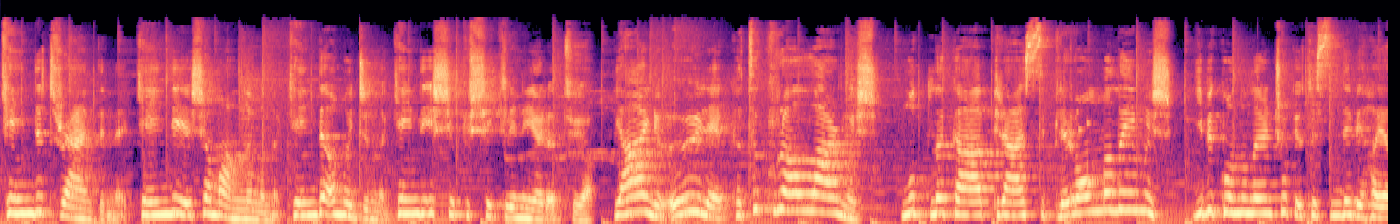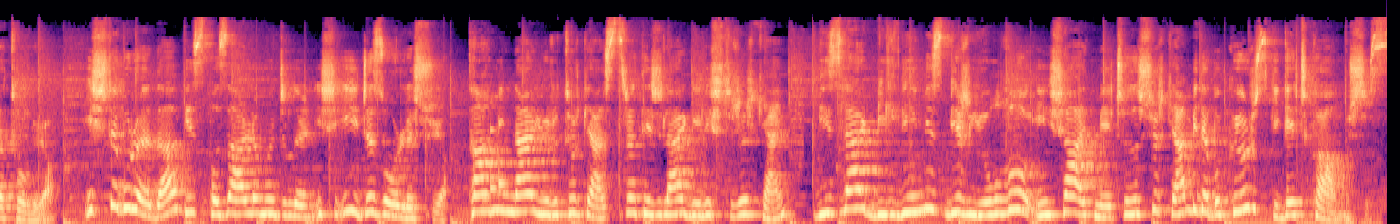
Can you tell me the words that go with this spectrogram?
kendi trendini, kendi yaşam anlamını, kendi amacını, kendi iş yapış şeklini yaratıyor. Yani öyle katı kurallarmış, mutlaka prensipler olmalıymış gibi konuların çok ötesinde bir hayat oluyor. İşte burada biz pazarlamacıların işi iyice zorlaşıyor. Tahminler yürütürken, stratejiler geliştirirken, bizler bildiğimiz bir yolu inşa etmeye çalışırken bir de bakıyoruz ki geç kalmışız.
